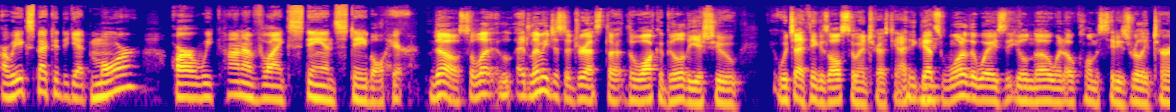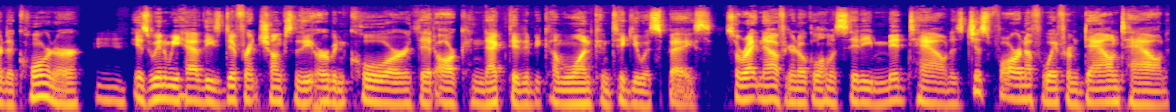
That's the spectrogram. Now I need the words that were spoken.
Are we expected to get more? Or are we kind of like staying stable here? No. So let, let me just address the, the walkability issue which I think is also interesting. I think mm-hmm. that's one of the ways that you'll know when Oklahoma City's really turned a corner mm-hmm. is when we have these different chunks of the urban core that are connected and become one contiguous space. So right now, if you're in Oklahoma City, Midtown is just far enough away from downtown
